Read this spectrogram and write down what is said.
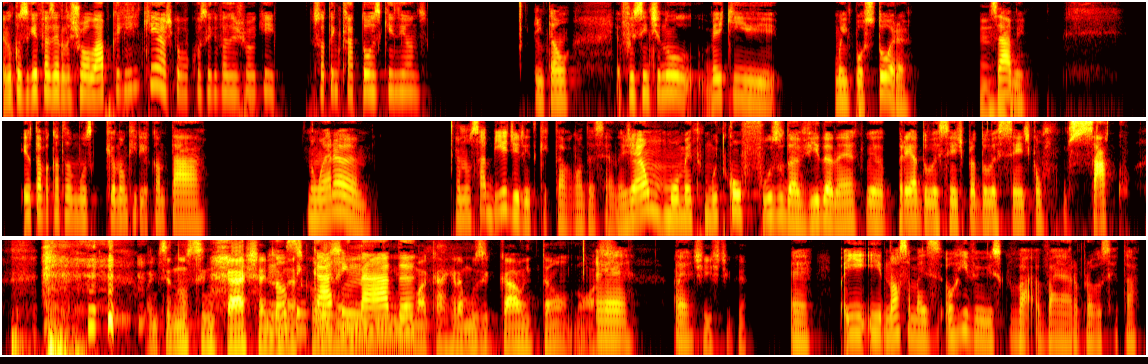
Eu não consegui fazer show lá, porque quem, quem acha que eu vou conseguir fazer show aqui? Eu só tenho 14, 15 anos. Então, eu fui sentindo meio que uma impostora, uhum. sabe? Eu tava cantando música que eu não queria cantar. Não era. Eu não sabia direito o que, estava acontecendo. Já é um momento muito confuso da vida, né? Pré-adolescente para adolescente, que é um, um saco. Onde você não se encaixa ali Não nas se encaixa coisas, em nada. Uma carreira musical, então, nossa. É. É. artística. É. E, e, nossa, mas horrível isso que vaiaram pra você, tá?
